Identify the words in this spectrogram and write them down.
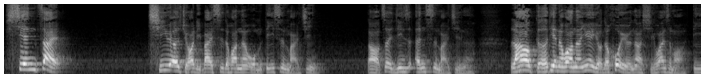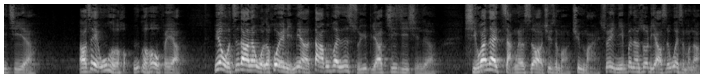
先在七月二十九号礼拜四的话呢，我们第一次买进啊，这已经是 N 次买进了。然后隔天的话呢，因为有的会员呢喜欢什么低阶啊，啊，这也无可无可厚非啊。因为我知道呢，我的会员里面啊，大部分是属于比较积极型的，喜欢在涨的时候去什么去买。所以你不能说李老师为什么呢？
